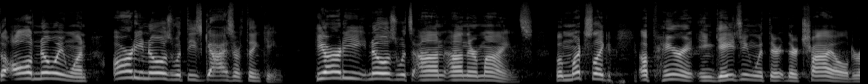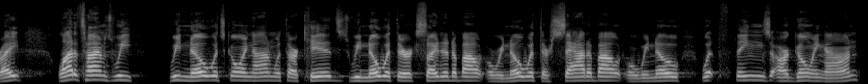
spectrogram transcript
the all knowing one, already knows what these guys are thinking. He already knows what's on, on their minds. But much like a parent engaging with their, their child, right? A lot of times we, we know what's going on with our kids. We know what they're excited about, or we know what they're sad about, or we know what things are going on.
